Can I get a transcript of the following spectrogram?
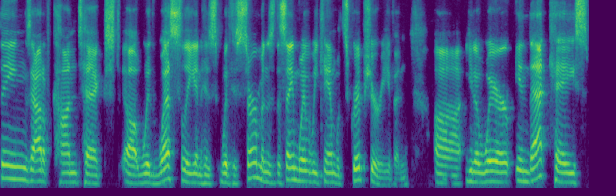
things out of context uh, with Wesley and his with his sermons the same way we can with Scripture, even. Uh, you know, where in that case,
